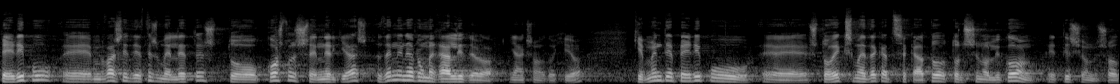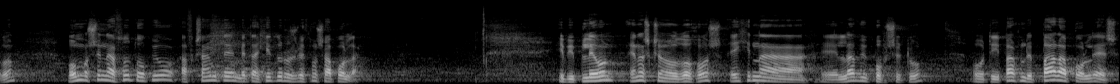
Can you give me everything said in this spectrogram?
Περίπου, ε, με βάση διεθνείς μελέτες, το κόστος της ενέργειας δεν είναι το μεγαλύτερο για ένα ξενοδοχείο και μένεται περίπου ε, στο 6 με 10% των συνολικών ετήσιων εισόδων, όμως είναι αυτό το οποίο αυξάνεται με ταχύτερους ρυθμούς από όλα. Επιπλέον, ένας ξενοδόχος έχει να ε, λάβει υπόψη του ότι υπάρχουν πάρα πολλές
